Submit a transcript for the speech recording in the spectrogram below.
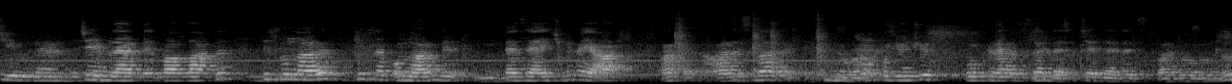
Cimlərdir. cemlərdir, ballardır. Biz bunları mütləq onların bir bəzəyi kimi və ya arasına. Bugünkü bulkularımızda da cemlərdən istifadə olundu.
